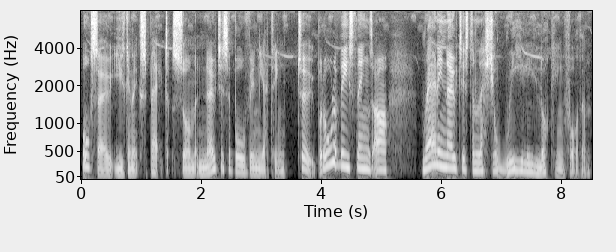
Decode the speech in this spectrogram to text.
Also, you can expect some noticeable vignetting too, but all of these things are rarely noticed unless you're really looking for them.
